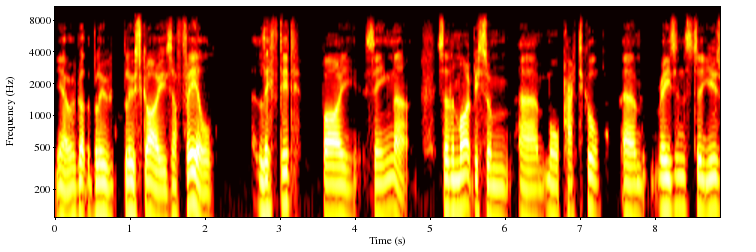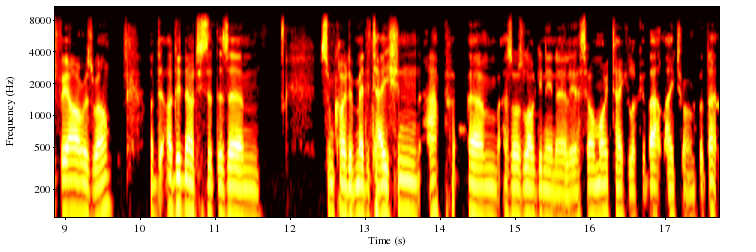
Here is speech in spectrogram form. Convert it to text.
you know, we've got the blue blue skies. I feel lifted by seeing that. So there might be some um, more practical um, reasons to use VR as well. I, d- I did notice that there's um, some kind of meditation app um, as I was logging in earlier, so I might take a look at that later on. But that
